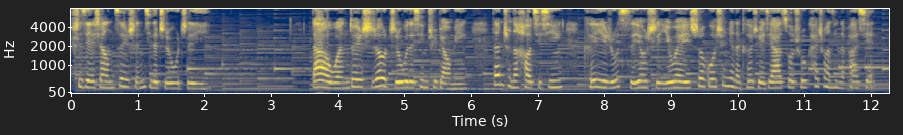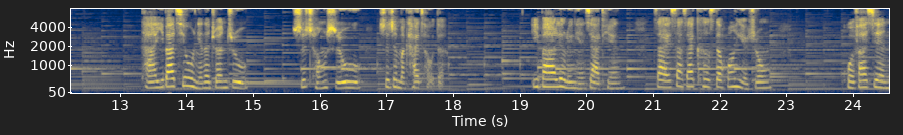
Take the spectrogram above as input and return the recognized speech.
世界上最神奇的植物之一。达尔文对食肉植物的兴趣表明，单纯的好奇心可以如此诱使一位受过训练的科学家做出开创性的发现。他1875年的专著《食虫食物》是这么开头的：1860年夏天，在萨塞克斯的荒野中，我发现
